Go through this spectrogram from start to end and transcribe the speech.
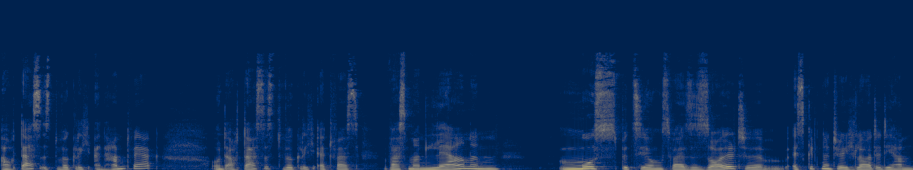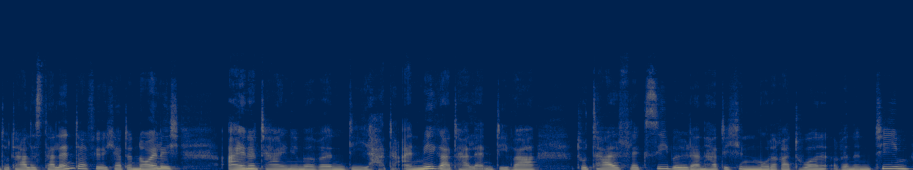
auch das ist wirklich ein Handwerk und auch das ist wirklich etwas, was man lernen muss bzw. sollte. Es gibt natürlich Leute, die haben ein totales Talent dafür. Ich hatte neulich eine Teilnehmerin, die hatte ein Megatalent, die war total flexibel. Dann hatte ich ein Moderatorinnen-Team,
